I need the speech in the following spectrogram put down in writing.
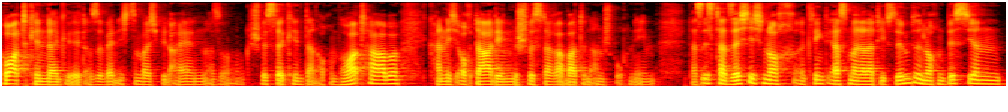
Hortkinder gilt. Also wenn ich zum Beispiel ein, also ein Geschwisterkind dann auch im Hort habe, kann ich auch da den Geschwisterrabatt in Anspruch nehmen. Das ist tatsächlich noch, klingt erstmal relativ simpel, noch ein bisschen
